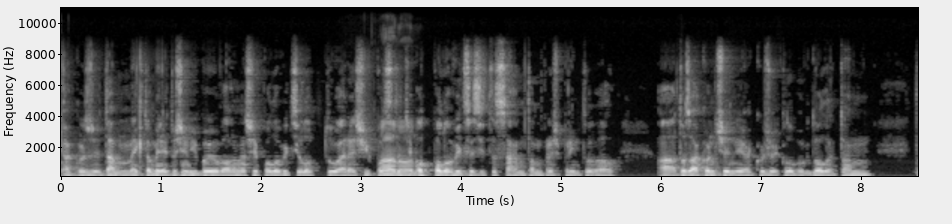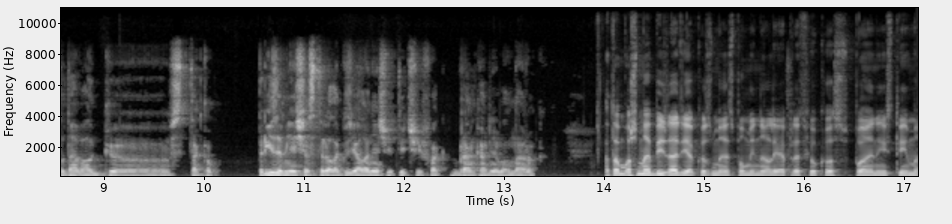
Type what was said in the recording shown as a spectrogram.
Akože tam McTominay tuším vybojoval na našej polovici loptu a Rashi v podstate ano. od polovice si to sám tam prešprintoval a to zakončenie, akože klobok dole, tam to dával k, taká prízemnejšia strela k vzdialenejšej tyči, fakt brankár nemal nárok. A to môžeme byť radi, ako sme spomínali aj pred chvíľkou spojení s tým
